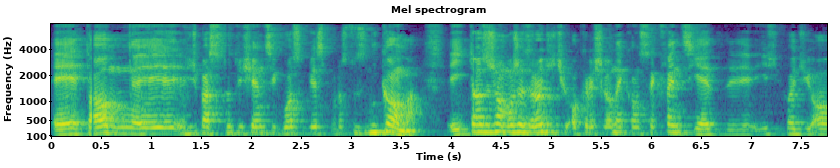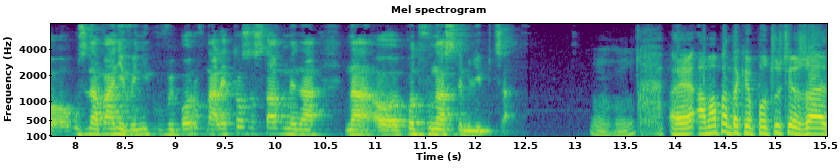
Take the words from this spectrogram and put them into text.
e, to e, liczba 100 tysięcy głosów jest po prostu znikoma. I to zresztą może zrodzić określone konsekwencje, jeśli chodzi o uznawanie wyników wyborów, no ale to zostawmy na, na, po 12 lipca. Mhm. E, a ma pan takie poczucie, że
